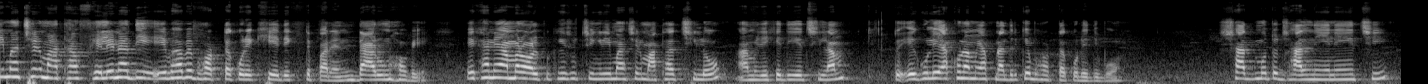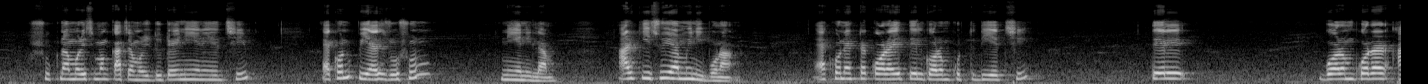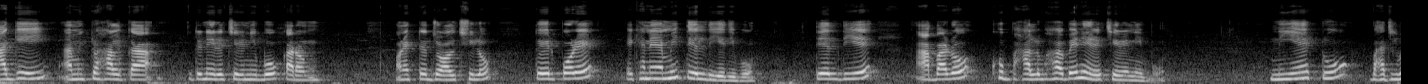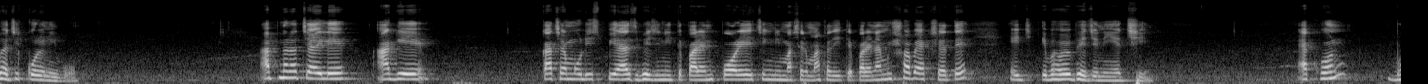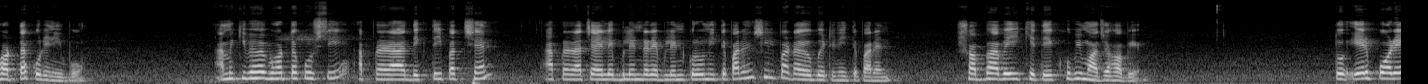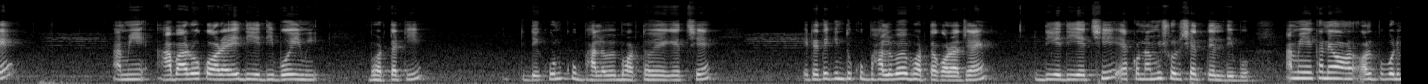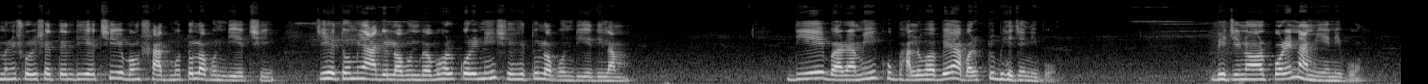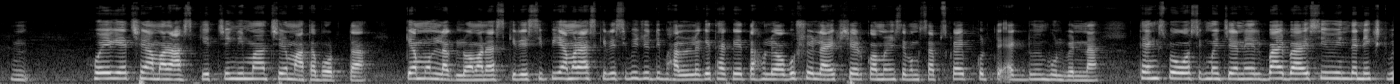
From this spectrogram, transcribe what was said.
চিংড়ি মাছের মাথা ফেলে না দিয়ে এভাবে ভর্তা করে খেয়ে দেখতে পারেন, দারুণ হবে। এখানে আমার অল্প কিছু চিংড়ি মাছের মাথা ছিল, আমি রেখে দিয়েছিলাম। তো এগুলি এখন আমি আপনাদেরকে ভর্তা করে দিব। স্বাদ মতো ঝাল নিয়ে নিয়েছি, শুকনা মরিচ এবং কাঁচামরিচ দুটাই নিয়ে নিয়েছি। এখন পেঁয়াজ, রসুন নিয়ে নিলাম। আর কিছুই আমি নিব না। এখন একটা কড়াই তেল গরম করতে দিয়েছি। তেল গরম করার আগেই আমি একটু হালকা এটা নেড়ে চেড়ে নিব, কারণ অনেকটা জল ছিল। তো এরপরে এখানে আমি তেল দিয়ে দিব। তেল দিয়ে আবারও খুব ভালোভাবে নেড়ে চেড়ে নেব। নিয়ে একটু ভাজি ভাজি করে নিব। আপনারা চাইলে আগে কাঁচামরিচ, পেঁয়াজ ভেজে নিতে পারেন, পরে চিংড়ি মাছের মাথা দিতে পারেন। আমি সব একসাথে এভাবে ভেজে নিয়েছি। এখন ভর্তা করে নিব। আমি কীভাবে ভর্তা করছি আপনারা দেখতেই পাচ্ছেন। আপনারা চাইলে ব্লেন্ডারে ব্লেন্ড করেও নিতে পারেন, শিল্পাটায়ও বেটে নিতে পারেন। সবভাবেই খেতে খুবই মজা হবে। তো এরপরে আমি আবারও কড়াইয়ে দিয়ে দিব এই ভর্তাটি। দেখুন, খুব ভালোভাবে ভর্তা হয়ে গেছে। এটাতে কিন্তু খুব ভালোভাবে ভর্তা করা যায়। দিয়ে দিয়েছি, এখন আমি সরিষার তেল দিব। আমি এখানে অল্প পরিমাণে সরিষার তেল দিয়েছি এবং স্বাদ মতো লবণ দিয়েছি। যেহেতু আমি আগে লবণ ব্যবহার করিনি, সেহেতু লবণ দিয়ে দিলাম। দিয়ে এবার আমি খুব ভালোভাবে আবার একটু ভেজে নিব। ভেজে নেওয়ার পরে নামিয়ে নিব। হয়ে গেছে আমার আজকের চিংড়ি মাছের মাথা ভর্তা। কেমন লাগল আমার আজকের রেসিপি আমার আজকের রেসিপি যদি ভালো লেগে থাকে, তাহলে অবশ্যই লাইক শেয়ার কমেন্টস এবং সাবস্ক্রাইব করতে একদমই ভুলবেন না। Thanks for watching my channel bye bye see you in the next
